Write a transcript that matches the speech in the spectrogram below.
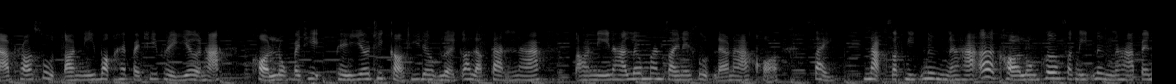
นะ เพราะสูตรตอนนี้บอกให้ไปที่ Player นะคะขอลงไปที่ Player ที่เก่าที่เดิมเลยก็แล้วกันนะ ตอนนี้นะคะเริ่มมั่นใจในสูตรแล้วนะคะขอใส่หนักสักนิดหนึงนะคะ เออขอลงเพิ่มสักนิดหนึงนะคะ เป็น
